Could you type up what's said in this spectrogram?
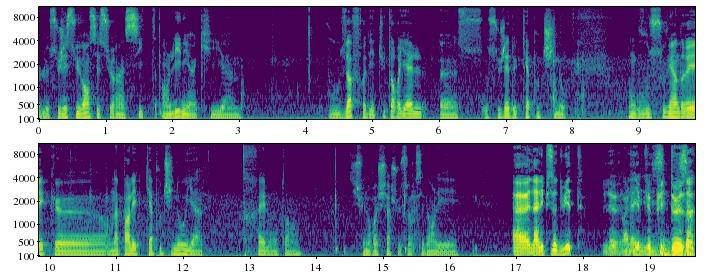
Le sujet suivant, c'est sur un site en ligne qui euh, vous offre des tutoriels euh, au sujet de cappuccino. Donc vous vous souviendrez que on a parlé de cappuccino il y a très longtemps. Si je fais une recherche, je suis sûr que c'est dans les. Euh, dans l'épisode 8, le, voilà, il y a plus de deux ans.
